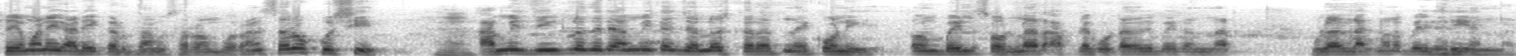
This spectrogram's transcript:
प्रेमाने गाडी करतो आम्ही सर्वांबरोबर आणि सर्व खुशी. आम्ही जिंकलो तरी आम्ही काही जल्लोष करत नाही कोणी. पण बैल सोडणार आपल्या गोटावरी बैल आणणार गुलाल टाकणार बैल घरी आणणार.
